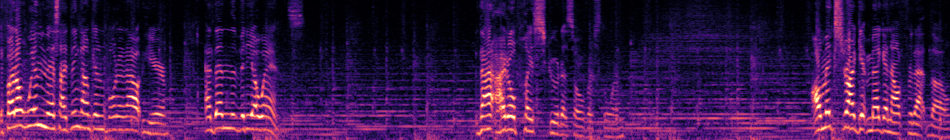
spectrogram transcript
If I don't win this, I think I'm getting voted out here. And then the video ends. That idol place screwed us over, Storm. I'll make sure I get Megan out for that, though.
